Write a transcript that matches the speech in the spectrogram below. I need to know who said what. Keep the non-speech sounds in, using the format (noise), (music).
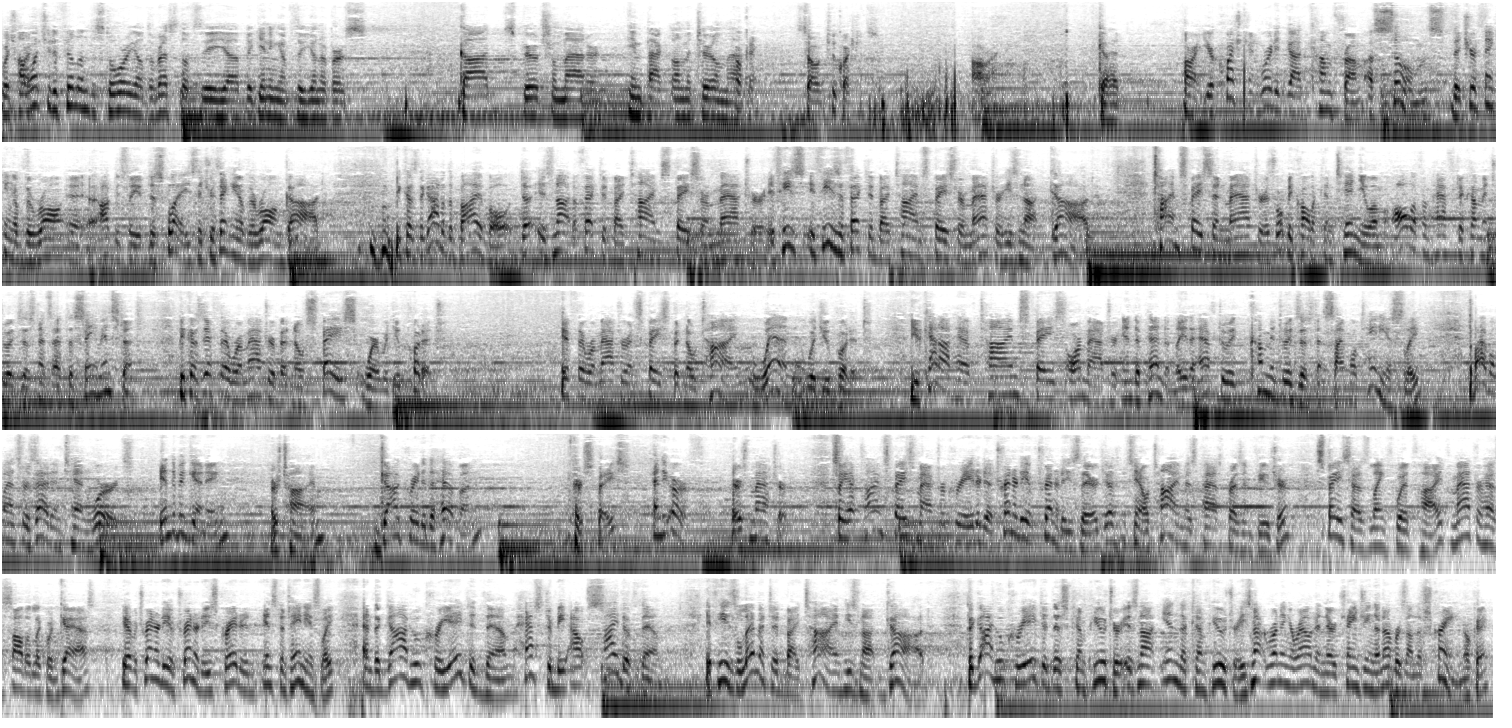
Speaker 1: Which
Speaker 2: I
Speaker 1: question?
Speaker 2: want you to fill in the story of the rest of the uh, beginning of the universe. God, spiritual matter, impact on material matter.
Speaker 1: Okay, so two questions. All right.
Speaker 3: Go ahead.
Speaker 1: All right, your question, where did God come from, assumes that you're thinking of the wrong, uh, obviously it displays that you're thinking of the wrong God. (laughs) because the God of the Bible do, is not affected by time, space, or matter. If he's, if he's affected by time, space, or matter, he's not God. Time, space, and matter is what we call a continuum. All of them have to come into existence at the same instant. Because if there were matter but no space, where would you put it? If there were matter and space but no time, when would you put it? You cannot have time, space, or matter independently. They have to come into existence simultaneously. The Bible answers that in ten words. In the beginning, there's time. God created the heaven, there's space, and the earth. There's matter. So you have time, space, matter created a trinity of trinities there. Just you know, time is past, present, future. Space has length, width, height. Matter has solid, liquid, gas. You have a trinity of trinities created instantaneously, and the God who created them has to be outside of them. If he's limited by time, he's not God. The guy who created this computer is not in the computer. He's not running around in there changing the numbers on the screen, okay?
